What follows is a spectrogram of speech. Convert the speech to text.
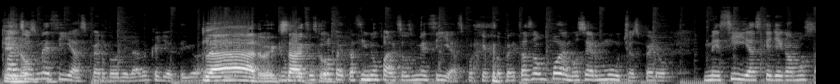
que falsos mesías, perdón, era lo que yo te digo. Claro, No exacto. falsos profetas, sino falsos mesías, porque profetas son, podemos ser muchos, pero mesías que llegamos,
